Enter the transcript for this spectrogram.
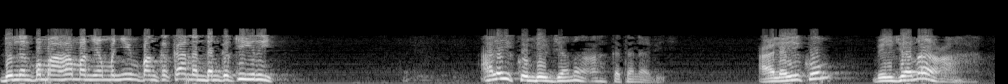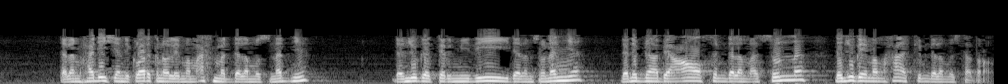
dengan pemahaman yang menyimpang ke kanan dan ke kiri. Alaikum bil jamaah kata Nabi. Alaikum bil jamaah. Dalam hadis yang dikeluarkan oleh Imam Ahmad dalam musnadnya dan juga Tirmidzi dalam sunannya dan Ibnu Abi Asim dalam As-Sunnah dan juga Imam Hakim dalam Mustadrak.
